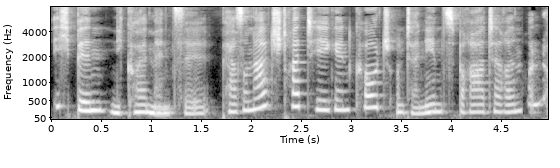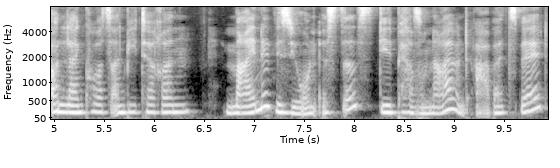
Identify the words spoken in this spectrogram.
Ich bin Nicole Menzel, Personalstrategin, Coach, Unternehmensberaterin und Online-Kursanbieterin. Meine Vision ist es, die Personal- und Arbeitswelt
